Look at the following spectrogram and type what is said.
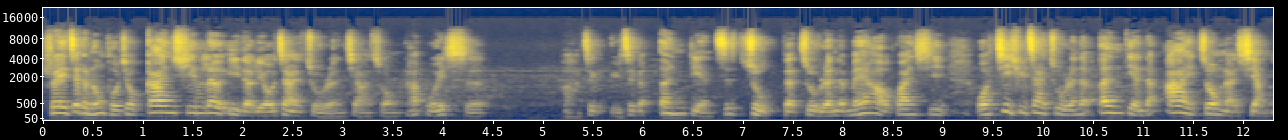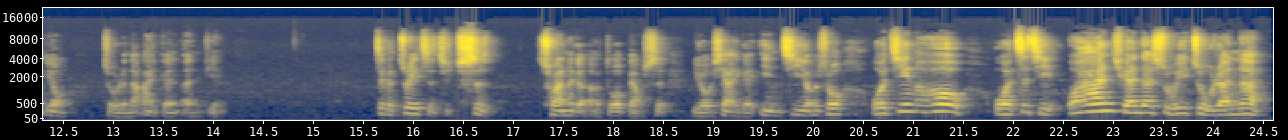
所以这个奴仆就甘心乐意的留在主人家中，他维持啊，这个与这个恩典之主的主人的美好关系。我继续在主人的恩典的爱中来享用主人的爱跟恩典。这个锥子去刺穿那个耳朵，表示。留下一个印记哦，说我今后我自己完全的属于主人了，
